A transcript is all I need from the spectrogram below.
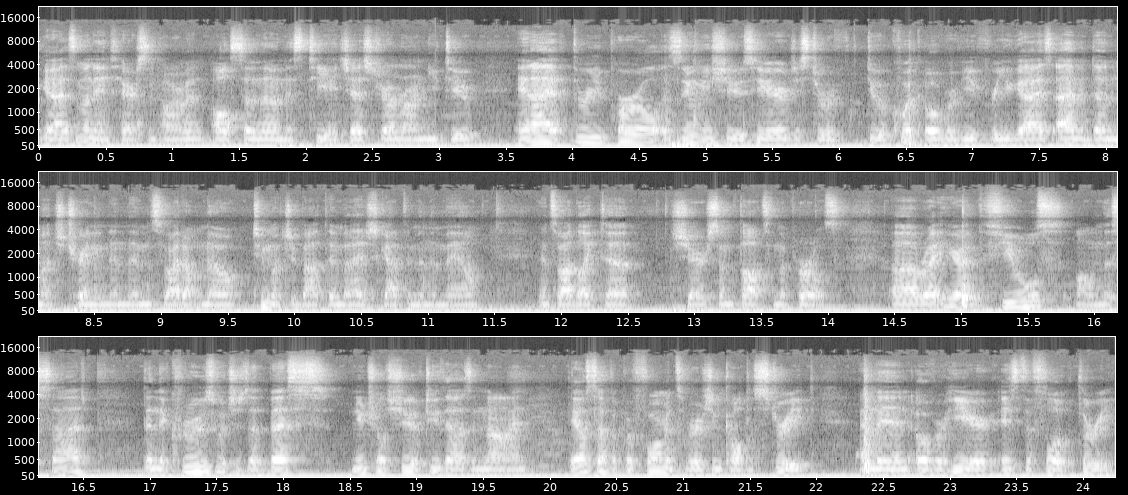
up guys, my name's Harrison Harmon, also known as THS Drummer on YouTube, and I have three Pearl Izumi shoes here just to do a quick overview for you guys. I haven't done much training in them, so I don't know too much about them, but I just got them in the mail, and so I'd like to share some thoughts on the Pearls. Uh, right here I have the Fuels on this side, then the Cruise, which is the best neutral shoe of 2009. They also have a performance version called the Streak, and then over here is the Float 3.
